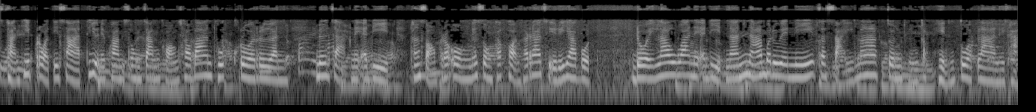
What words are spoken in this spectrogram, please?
สถานที่ประวัติศาสตร์ที่อยู่ในความทรงจำของชาวบ้านทุกครัวเรือน เนื่องจากในอดีต ทั้งสองพระองค์ได้ทรงพักผ่อนพระราชอิริยาบถโดยเล่าว่าในอดีตนั้นน้ำบริเวณนี้จะใสมากจนถึงกับเห็นตัวปลาเลยค่ะ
